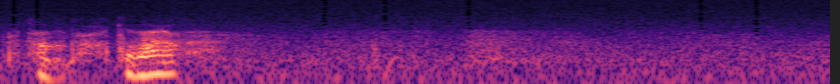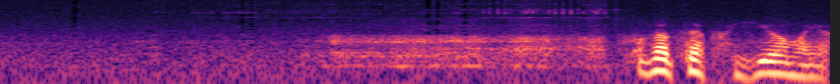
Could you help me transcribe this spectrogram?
Пацаны тоже кидают. Зацеп, ё-моё.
